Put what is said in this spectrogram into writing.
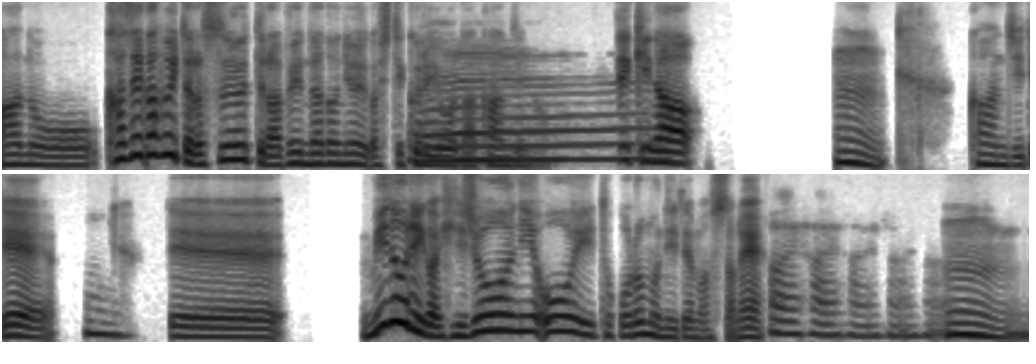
あの風が吹いたらスーってラベンダーの匂いがしてくるような感じの素敵。な、うん、感じで。うん。で緑が非常に多いところも似てましたね。はいはいはいはいはい。うん、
